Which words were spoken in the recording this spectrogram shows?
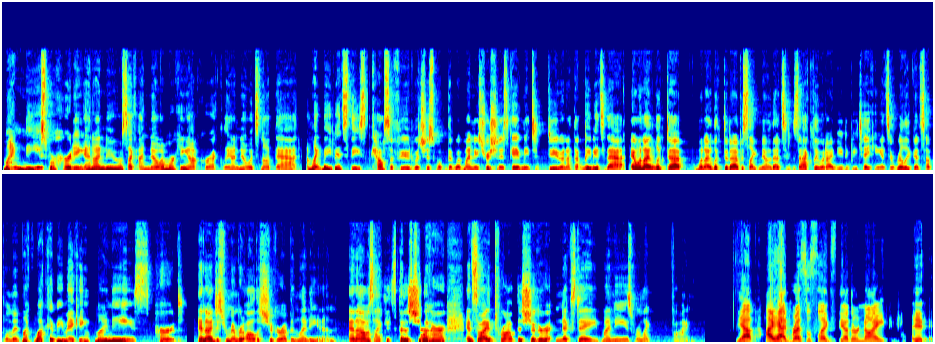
My knees were hurting, and I knew it was like I know I'm working out correctly. I know it's not that. I'm like maybe it's these CalciFood, which is what, what my nutritionist gave me to do, and I thought maybe it's that. And when I looked up, when I looked it up, it's like no, that's exactly what I need to be taking. It's a really good supplement. I'm like what could be making my knees hurt? And I just remembered all the sugar I've been letting in. And I was like, it's the sugar. And so I dropped the sugar. Next day, my knees were like fine. Yep. I had restless legs the other night. It,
